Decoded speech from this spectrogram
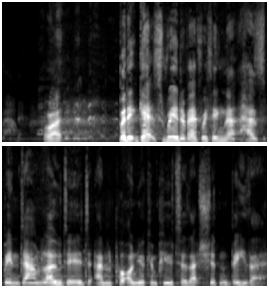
about. All right. but it gets rid of everything that has been downloaded and put on your computer that shouldn't be there.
